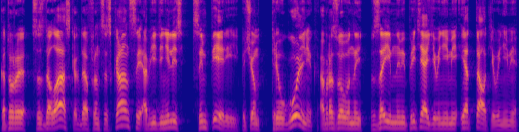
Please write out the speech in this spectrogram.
которая создалась, когда францисканцы объединились с империей, причем треугольник, образованный взаимными притягиваниями и отталкиваниями,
